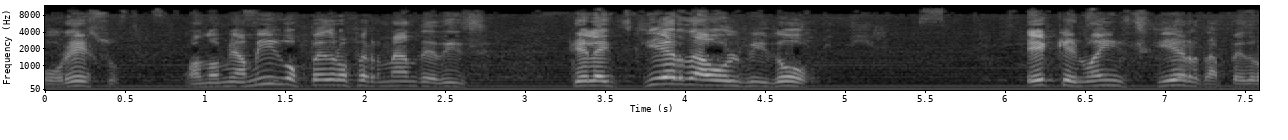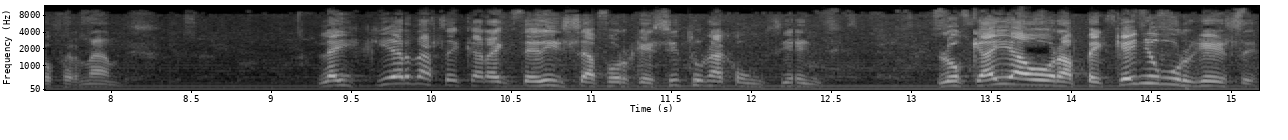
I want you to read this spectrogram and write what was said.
Por eso, cuando mi amigo Pedro Fernández dice que la izquierda olvidó, es que no hay izquierda, Pedro Fernández. La izquierda se caracteriza porque existe una conciencia lo que hay ahora, pequeños burgueses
